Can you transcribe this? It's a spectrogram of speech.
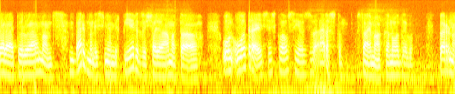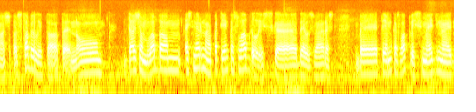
darētu Raimons Bergmanis, viņam ir pieredze šajā amatā. Un otrais, es klausījos zvērestu saimā, ka nodeva parunāšu par stabilitāti. Nu, dažam labam, es nerunāju par tiem, kas latgaliski deva zvērestu, bet tiem, kas latviski mēģināja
